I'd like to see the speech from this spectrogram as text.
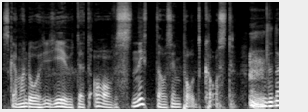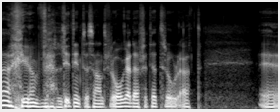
ska man då ge ut ett avsnitt av sin podcast? Det där är ju en väldigt intressant fråga därför att jag tror att Eh,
